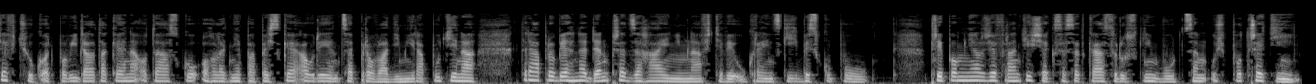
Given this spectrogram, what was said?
Ševčuk odpovídal také na otázku ohledně papežské audience pro Vladimíra Putina, která proběhne den před zahájením návštěvy ukrajinských biskupů. Připomněl, že František se setká s ruským vůdcem už po třetí.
